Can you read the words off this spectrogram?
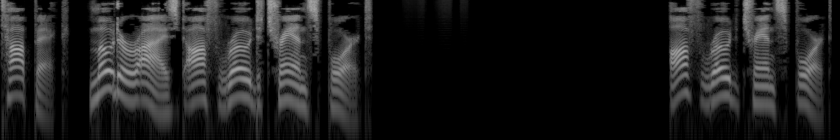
Topic: Motorized off-road transport. Off-road transport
